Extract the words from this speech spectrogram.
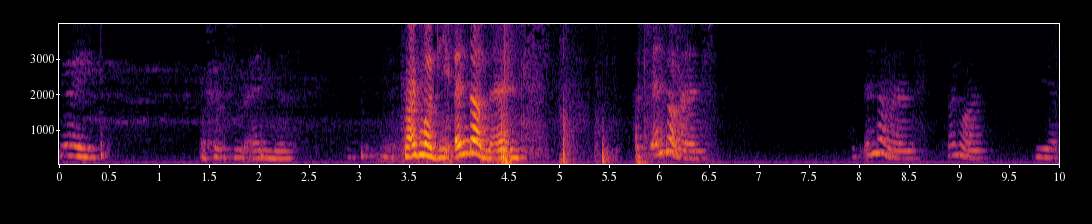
Yay. Was ist zum Ende? Zeig mal die Endermans. Als Endermans. Als Endermans. Zeig mal. Hier.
